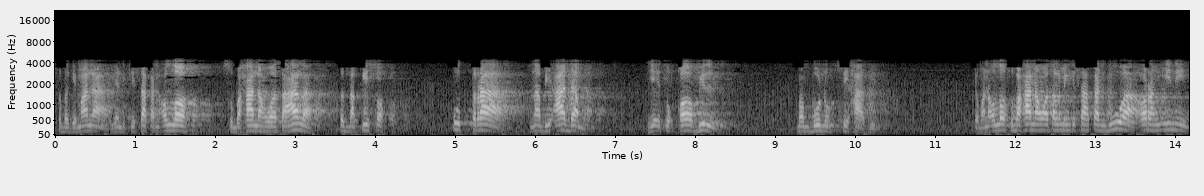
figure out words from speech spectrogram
sebagaimana yang dikisahkan Allah Subhanahu wa taala tentang kisah putra Nabi Adam yaitu Qabil membunuh si Habil. Yang Allah Subhanahu wa taala mengkisahkan dua orang ini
